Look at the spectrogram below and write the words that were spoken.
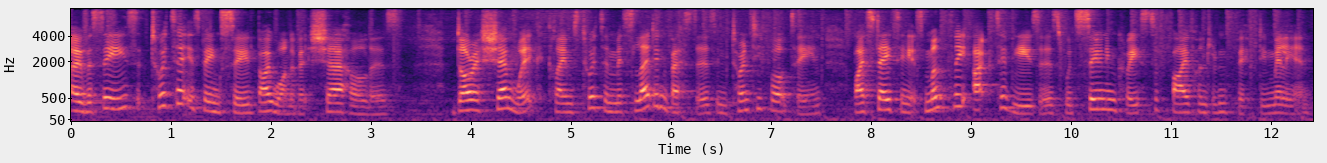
Overseas, Twitter is being sued by one of its shareholders. Doris Shenwick claims Twitter misled investors in 2014 by stating its monthly active users would soon increase to 550 million.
